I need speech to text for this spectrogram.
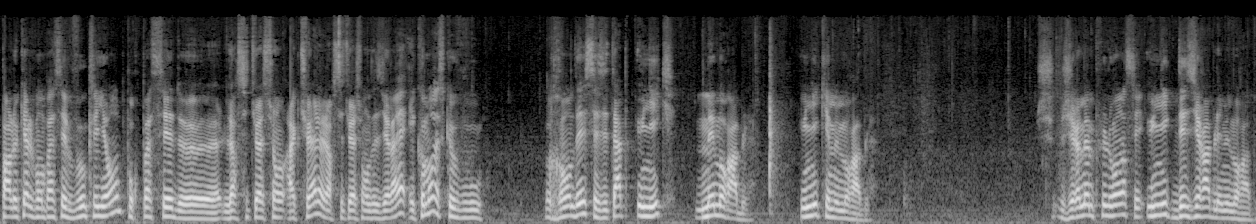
par lesquelles vont passer vos clients pour passer de leur situation actuelle à leur situation désirée? Et comment est-ce que vous rendez ces étapes uniques, mémorables? Uniques et mémorables. J'irai même plus loin, c'est unique, désirable et mémorable.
